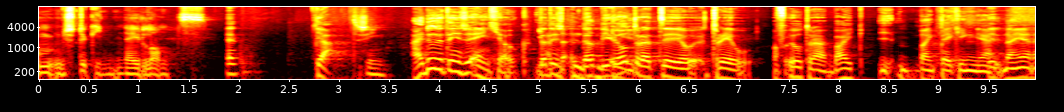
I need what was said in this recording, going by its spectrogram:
om een stukje Nederland En, ja, te zien. hij doet het in zijn eentje ook. Ja, dat is dat- dat, dat die ultra trail, trail of ultra bike. bikepacking. Ja. Nou ja,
